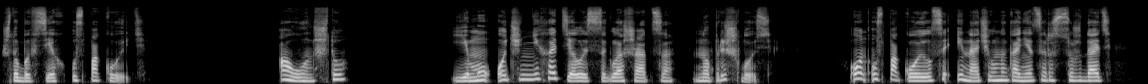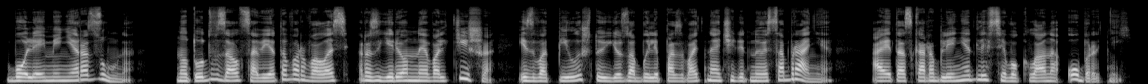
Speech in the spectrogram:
чтобы всех успокоить. А он что? Ему очень не хотелось соглашаться, но пришлось он успокоился и начал, наконец, рассуждать более-менее разумно. Но тут в зал совета ворвалась разъяренная Вальтиша и звопила, что ее забыли позвать на очередное собрание, а это оскорбление для всего клана оборотней.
